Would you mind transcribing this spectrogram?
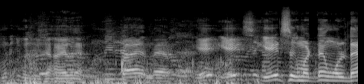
முடிஞ்சு போச்சு. இப்போ இந்த எய்ட்ஸ் எய்ட்ஸுக்கு மட்டும் உங்கள்கிட்ட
